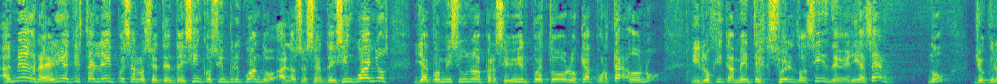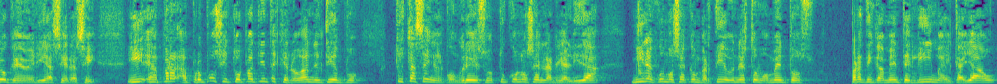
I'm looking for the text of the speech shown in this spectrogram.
a mí me agradaría que esta ley, pues a los 75, siempre y cuando a los 65 años ya comience uno a percibir pues todo lo que ha aportado, ¿no? Y lógicamente el sueldo así debería ser, ¿no? Yo creo que debería ser así. Y a, a propósito, patientes que no dan el tiempo, tú estás en el Congreso, tú conoces la realidad, mira cómo se ha convertido en estos momentos prácticamente Lima, el Callao,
